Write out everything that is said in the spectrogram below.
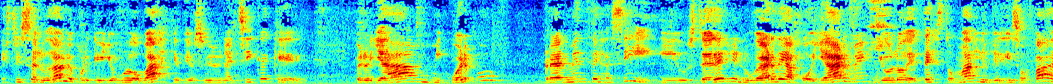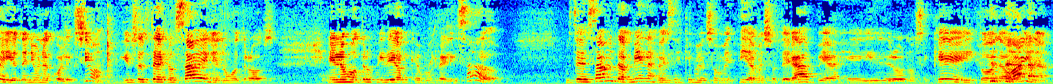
estoy saludable porque yo juego básquet, yo soy una chica que, pero ya mi cuerpo realmente es así. Y ustedes en lugar de apoyarme, yo lo detesto más y utilizo faja y yo tenía una colección. Y eso ustedes lo saben en los otros, en los otros videos que hemos realizado. Ustedes saben también las veces que me sometí a mesoterapias, e hidro no sé qué y toda la vaina.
